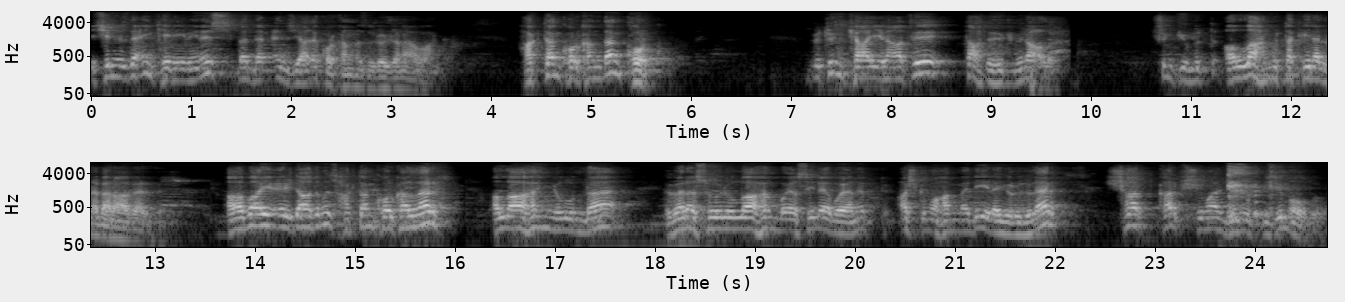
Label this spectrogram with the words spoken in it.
içinizde en keriminiz benden en ziyade korkanınızdır diyor Cenab-ı Hak. Hak'tan korkandan kork. Bütün kainatı taht hükmüne alır. Çünkü Allah muttakilerle beraberdir. Abayı ecdadımız haktan korkarlar. Allah'ın yolunda ve Resulullah'ın boyasıyla boyanıp aşkı Muhammedi ile yürüdüler. Şark, karp, şimal, cunub bizim oldu.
